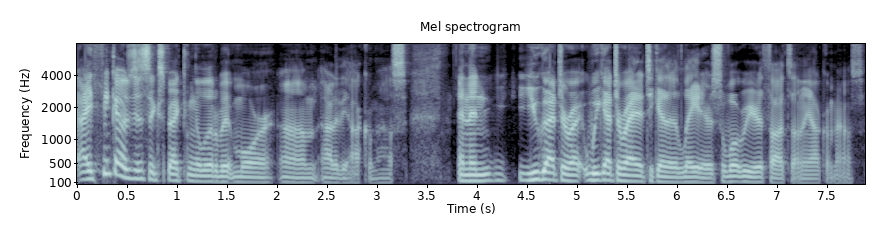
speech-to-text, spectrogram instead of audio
I think I was just expecting a little bit more um, out of the AquaMouse, and then you got to write we got to write it together later. So what were your thoughts on the AquaMouse?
